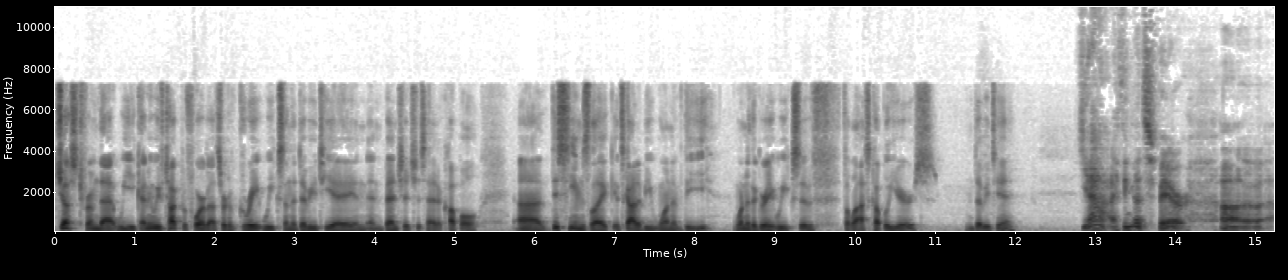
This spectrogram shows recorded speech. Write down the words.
just from that week. I mean, we've talked before about sort of great weeks on the WTA, and, and Bencic has had a couple. Uh, this seems like it's got to be one of the one of the great weeks of the last couple years in WTA. Yeah, I think that's fair. Uh,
